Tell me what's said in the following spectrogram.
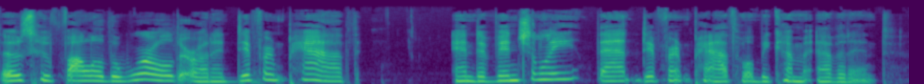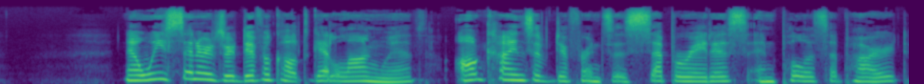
Those who follow the world are on a different path, and eventually that different path will become evident. Now, we sinners are difficult to get along with. All kinds of differences separate us and pull us apart.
